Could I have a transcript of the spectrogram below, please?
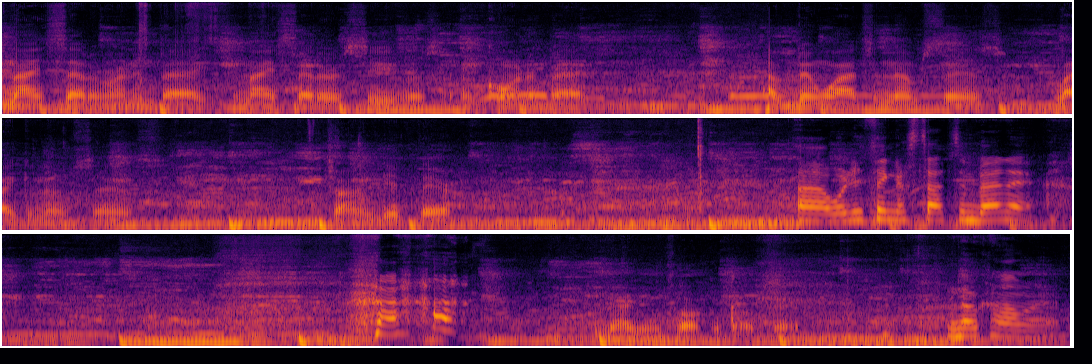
nice set of running backs, nice set of receivers and cornerbacks. I've been watching them since, liking them since, trying to get there. Uh, what do you think of Stetson Bennett? I'm not gonna talk about that. No comment.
